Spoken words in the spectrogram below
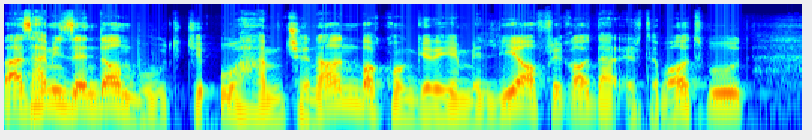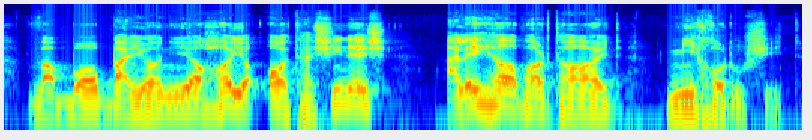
و از همین زندان بود که او همچنان با کنگره ملی آفریقا در ارتباط بود و با بیانیه های آتشینش علیه آپارتاید میخروشید.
